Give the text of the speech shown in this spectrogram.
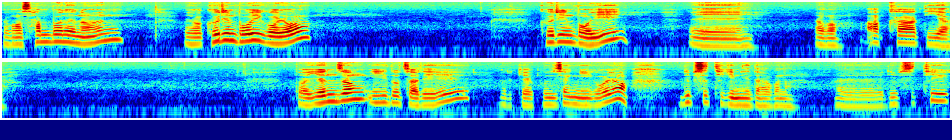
요거 3번에는 요 그린 보이고요. 그린 보이 예, 요거 아카디아. 또 연정 2도짜리 이렇게 군생이고요. 립스틱입니다 요거는. 예, 립스틱.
